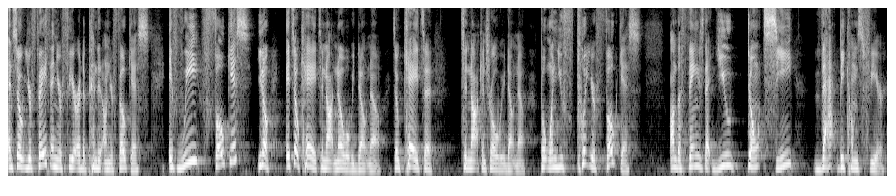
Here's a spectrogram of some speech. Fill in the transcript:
And so your faith and your fear are dependent on your focus. If we focus, you know, it's okay to not know what we don't know. It's okay to, to not control what we don't know. But when you put your focus on the things that you don't see, that becomes fear.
